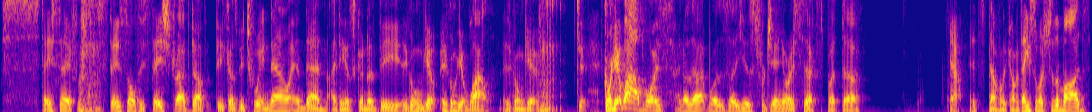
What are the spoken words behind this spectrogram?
Stay safe, stay salty, stay strapped up because between now and then, I think it's gonna be it's gonna get it's gonna get wild. It's gonna get it's gonna get wild, boys. I know that was uh, used for January sixth, but uh, yeah, it's definitely coming. Thank you so much to the mods.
